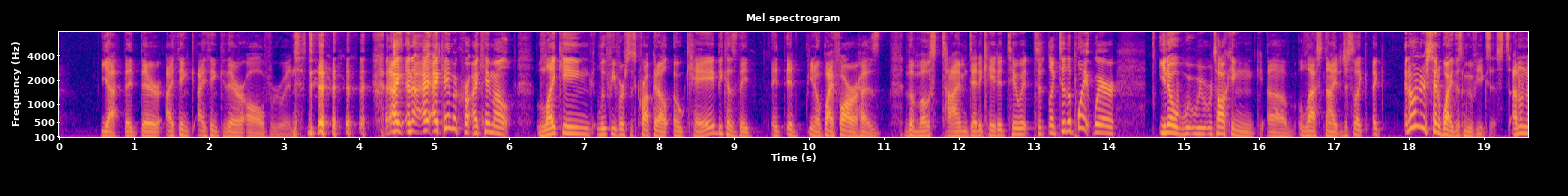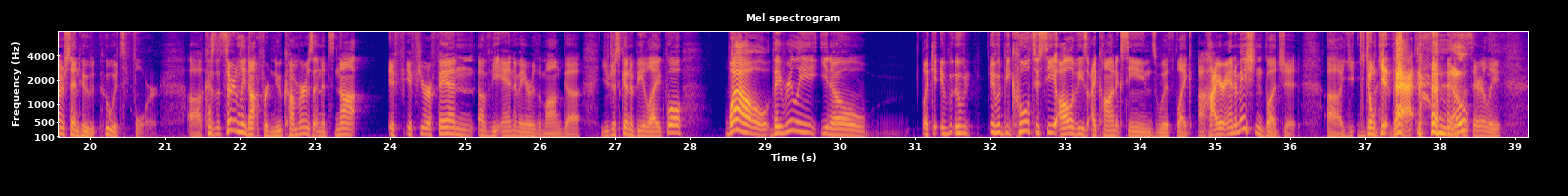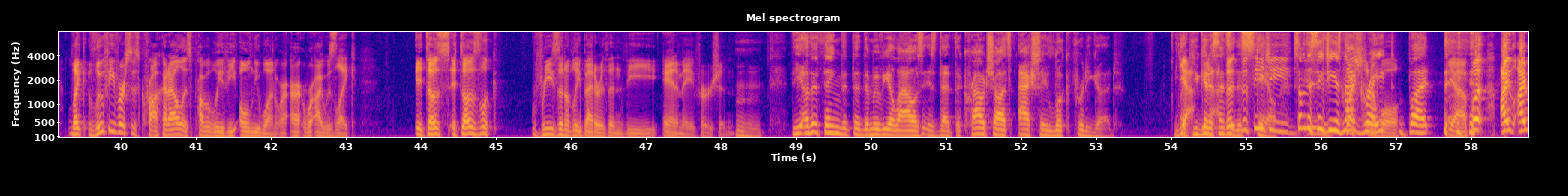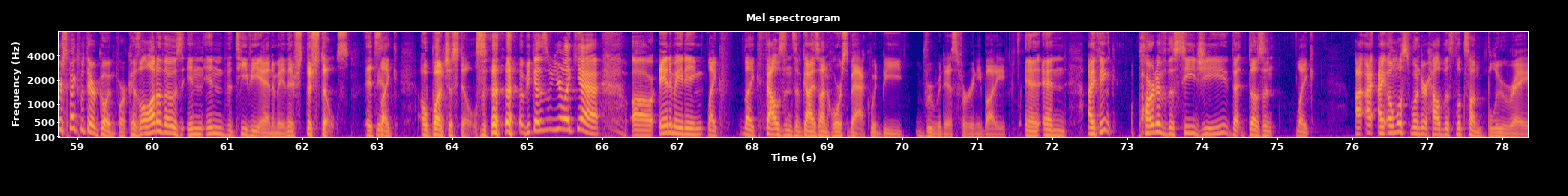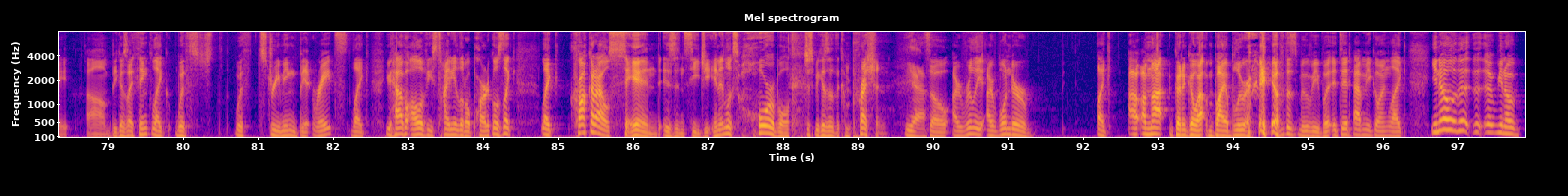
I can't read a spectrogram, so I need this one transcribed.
yeah. They, they're. I think. I think they're all ruined. I and I, I came across. I came out liking Luffy versus Crocodile okay because they. It, it you know by far has the most time dedicated to it to like to the point where you know we, we were talking uh last night just like like I don't understand why this movie exists I don't understand who who it's for because it's certainly not for newcomers and it's not if if you're a fan of the anime or the manga you're just going to be like well wow they really you know like it, it would it would be cool to see all of these iconic scenes with like a higher animation budget. Uh, you, you don't get that necessarily. Like Luffy versus Crocodile is probably the only one where where I was like, it does it does look reasonably better than the anime version. The other thing that the, the movie allows is that the crowd shots actually look pretty good. Yeah, You get yeah. a sense of the, scale. CG Some of the CG is not great, but yeah, but I, I respect what they're going for because a lot of those in in the TV anime, they're they're stills. It's like a bunch of stills because you're like, yeah, uh, animating like like thousands of guys on horseback would be ruinous for anybody, and and I think part of the CG that doesn't like, I I I almost wonder how this looks on Blu-ray, um, because I think like with with streaming bit rates like you have all of these tiny little particles like like crocodile sand is in cg and it looks horrible just because of the compression Yeah. so i really i wonder like I, i'm not going to go out and buy a blu-ray of this movie but it did have me going like you know the, the you know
